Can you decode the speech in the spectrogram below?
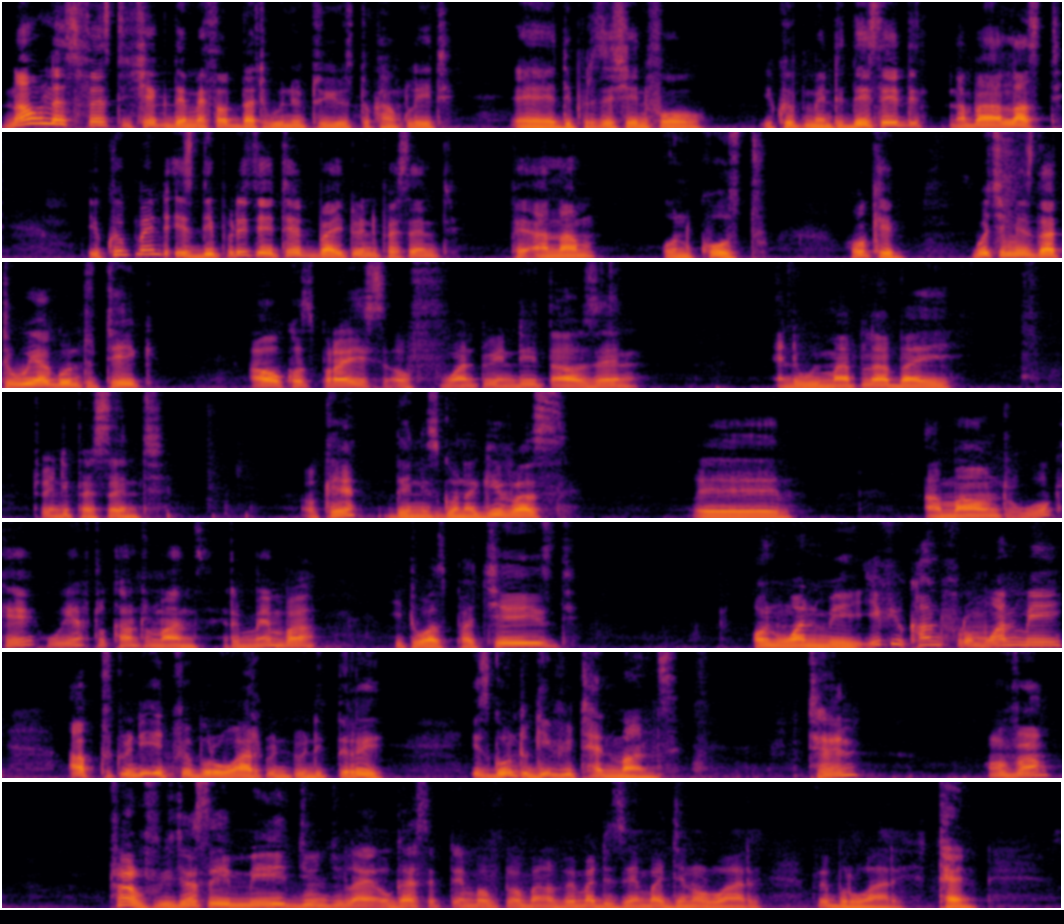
now let's first check the method that we need to use to calculate uh, depreciation for equipment. They said number last, equipment is depreciated by 20% per annum on cost. Okay, which means that we are going to take our cost price of 120,000 and we multiply by 20%. Okay, then it's gonna give us a amount. Okay, we have to count months. Remember, it was purchased on 1 May. If you count from 1 May up to 28 February 2023, it's going to give you 10 months. 10 over 12. We just say May, June, July, August, September, October, November, December, January, February. 10.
